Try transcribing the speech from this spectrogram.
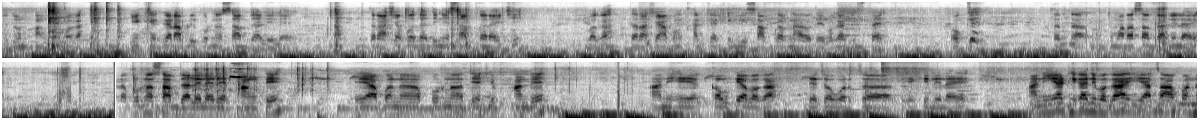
हे दोन फांगटे बघा. एक एकड आपली पूर्ण साफ झालेली आहे. पद्धतीने साफ करायची. बघा तर असे आपण खालच्या किल्ली साफ करणार आहोत. बघा दिसत आहे ओके? तर तुम्हाला साफ झालेलं आहे. पूर्ण साफ झालेलं आहे ते फांगते हे आपण पूर्ण त्याचे फांदे आणि हे कवट्या बघा त्याचं वरचं हे केलेलं आहे. आणि या ठिकाणी बघा याचा आपण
